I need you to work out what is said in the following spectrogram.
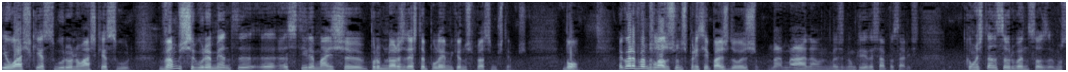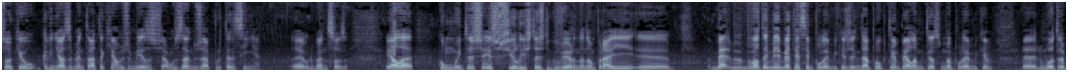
eu acho que é seguro ou não acho que é seguro. Vamos seguramente uh, assistir a mais uh, pormenores desta polémica nos próximos tempos. Bom, Agora vamos lá aos assuntos principais de hoje. Ah, não, mas não queria deixar passar isto. Constança Urbano Souza, uma pessoa que eu carinhosamente trato aqui há uns meses, há uns anos já por Tancinha, uh, Urbano Souza. Ela, como muitas ex-socialistas do governo, andam para aí. Uh, volta e meia metem-se em polémicas. Ainda há pouco tempo ela meteu-se numa polémica, uh, numa outra.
